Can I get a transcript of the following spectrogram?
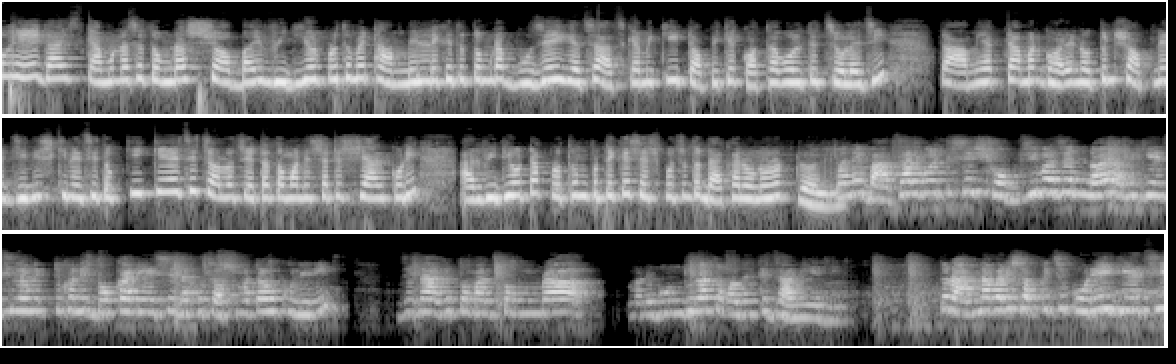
সো হে গাইস কেমন আছো তোমরা সবাই? ভিডিওর প্রথমে থাম্বনেল লিখে তো তোমরা বুঝেই গেছো, আজকে আমি কি টপিকে কথা বলতে চলেছি। তো আমি একটা আমার ঘরে নতুন স্বপ্নের জিনিস কিনেছি, তো কি কিনেছি চলো সেটা তোমাদের সাথে শেয়ার করি। আর ভিডিওটা প্রথম থেকে শেষ পর্যন্ত দেখার অনুরোধ রইল। মানে বাজার বলতে সেই সবজি বাজার নয়, আমি গিয়েছিলাম একটুখানি দোকানে এসে দেখো চশমাটাও খুলিনি। যেটা আগে তোমার, তোমরা মানে বন্ধুরা তোমাদেরকে জানিয়ে দিই। তো রান্না বাড়ি সবকিছু করেই গিয়েছি।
